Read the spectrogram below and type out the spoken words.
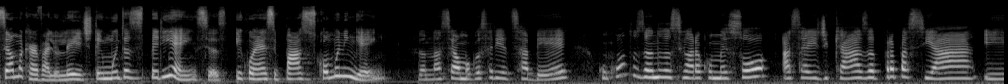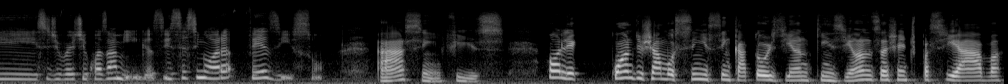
Selma Carvalho Leite tem muitas experiências e conhece passos como ninguém. Dona Selma, gostaria de saber com quantos anos a senhora começou a sair de casa para passear e se divertir com as amigas? E se a senhora fez isso? Ah, sim, fiz. Olha, quando já mocinha, assim, 14 anos, 15 anos, a gente passeava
